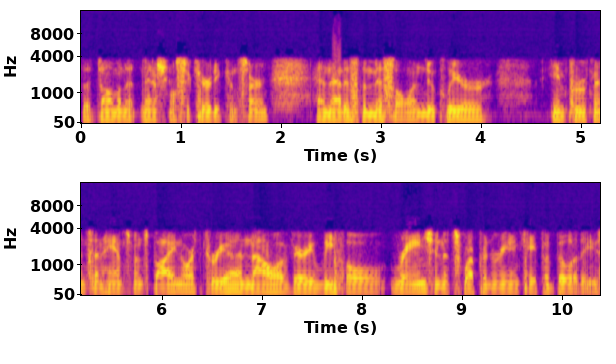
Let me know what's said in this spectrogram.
the dominant national security concern, and that is the missile and nuclear improvements, enhancements by North Korea, and now a very lethal range in its weaponry and capabilities,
